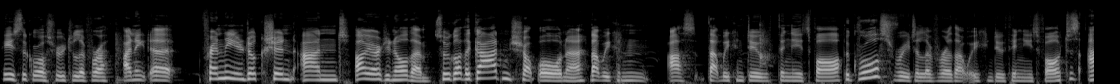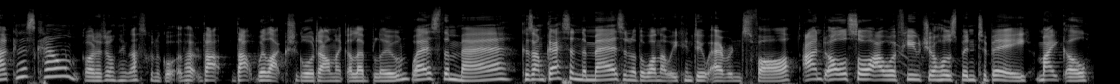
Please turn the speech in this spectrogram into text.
He's the grocery deliverer. I need a friendly introduction and I already know them. So we've got the garden shop owner that we can ask that we can do thingies for. The grocery deliverer that we can do thingies for. Does Agnes count? God, I don't think that's gonna go. That that, that will actually go down like a lead balloon. Where's the mayor? Because I'm guessing the mayor's another one that we can do errands for. And also our future husband to be, Michael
